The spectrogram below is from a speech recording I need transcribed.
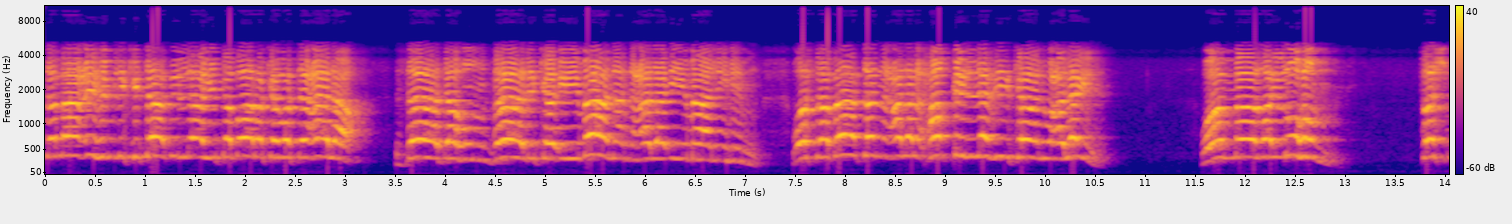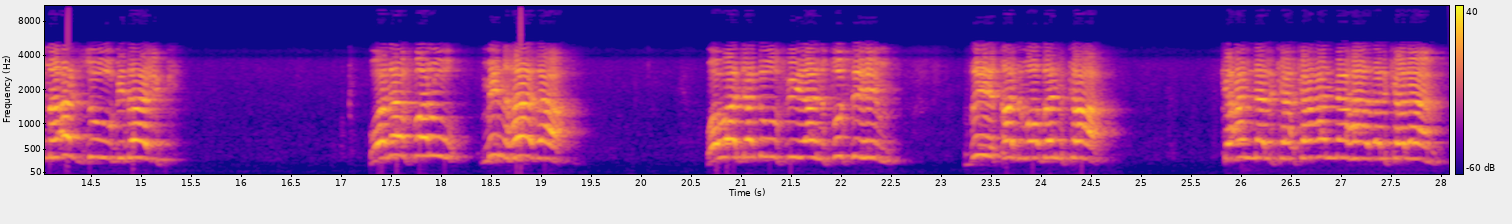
سماعهم لكتاب الله تبارك وتعالى زادهم ذلك إيمانا على إيمانهم وثباتا على الحق الذي كانوا عليه. وأما غيرهم فاشمأزوا بذلك ونفروا من هذا ووجدوا في أنفسهم ضيقا وضنكا كأن, الك... كأن هذا الكلام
